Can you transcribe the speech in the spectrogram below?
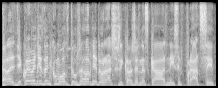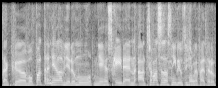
Hele, děkujeme ti Zdeňku moc, dobře hlavně doraž, říkal, že dneska nejsi v práci, tak eh, opatrně hlavně domů, měj hezký den a třeba se zase někdy uslyšíme v éteru.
